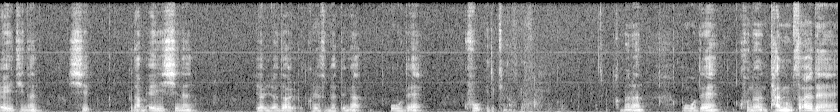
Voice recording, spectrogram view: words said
AD는 10 그 다음 AC는 18 그래서 몇 대면 5대 9 이렇게 나오겠다 그러면은 5대 9는 닮음 써야 돼.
